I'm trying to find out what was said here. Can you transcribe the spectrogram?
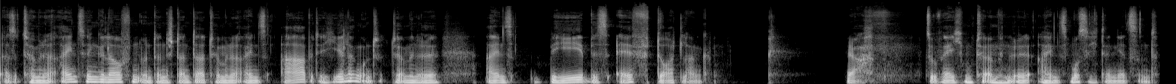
Also Terminal 1 hingelaufen und dann stand da Terminal 1a bitte hier lang und Terminal 1b bis f dort lang. Ja, zu welchem Terminal 1 muss ich denn jetzt? Und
